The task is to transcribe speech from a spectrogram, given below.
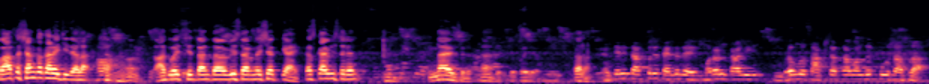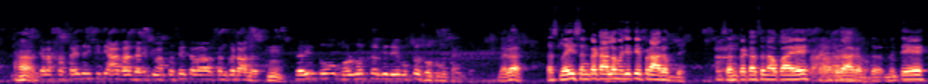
पण आता शंका करायची त्याला. हा. हं. अद्वैत सिद्धांत विसरणं शक्य आहे. कसं काय विसरेल? नाही विसरत हां. चला. आणि त्यांनी तात्पर्य सांगितलेलं आहे मरणकाली ब्रह्म साक्षात्कार जर पुरुष असला हां. आणि त्याला कसाही जरी किती आघात झाले किंवा कसंही त्याला संकट आलं. तरी तो मरणोत्तर विधेय मुक्तच होतो म्हणून सांगितलं. बरं कसलंही संकट आलं म्हणजे ते प्रारब्ध आहे. संकटाचं नाव काय आहे? प्रारब्ध. ते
